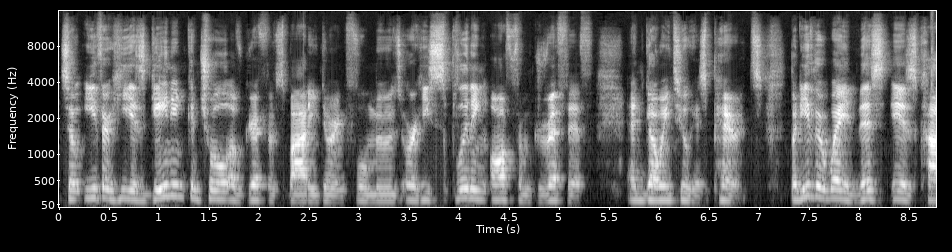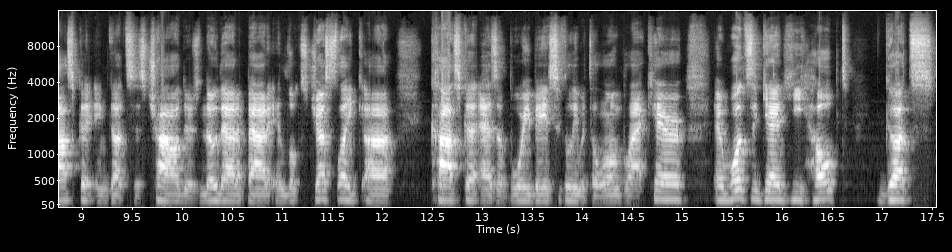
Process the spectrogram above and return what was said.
So either he is gaining control of Griffith's body during full moons or he's splitting off from Griffith and going to his parents. But either way, this is Casca and Guts' child. There's no doubt about it. It looks just like uh, Casca as a boy, basically, with the long black hair. And once again, he helped Guts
